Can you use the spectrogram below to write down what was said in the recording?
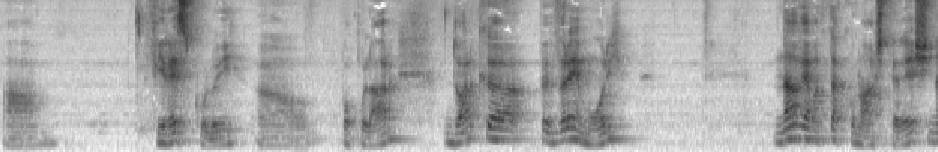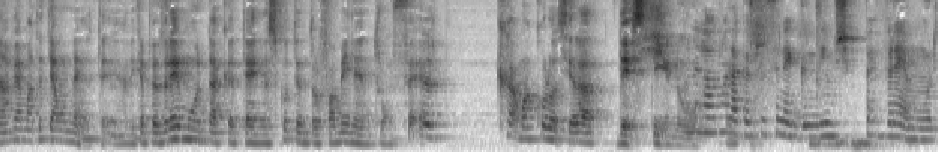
a firescului uh, popular, doar că pe vremuri n-aveam atâta cunoaștere și n-aveam atâtea unelte. Adică pe vremuri, dacă te-ai născut într-o familie într-un fel, cam acolo ți era destinul. Până la urmă, dacă stăm să ne gândim și pe vremuri,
